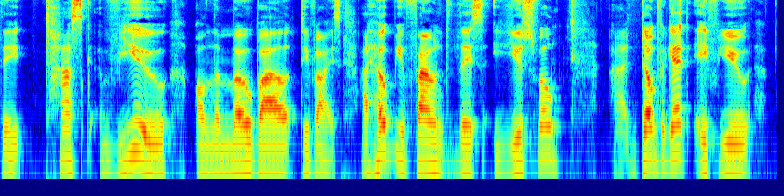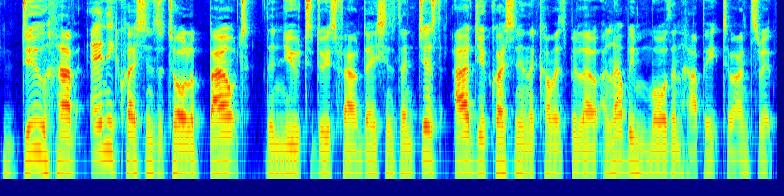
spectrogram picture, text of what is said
the task view on the mobile device. I hope you found this useful. Uh, don't forget, if you do have any questions at all about the new Todoist Foundations, then just add your question in the comments below and I'll be more than happy to answer it.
